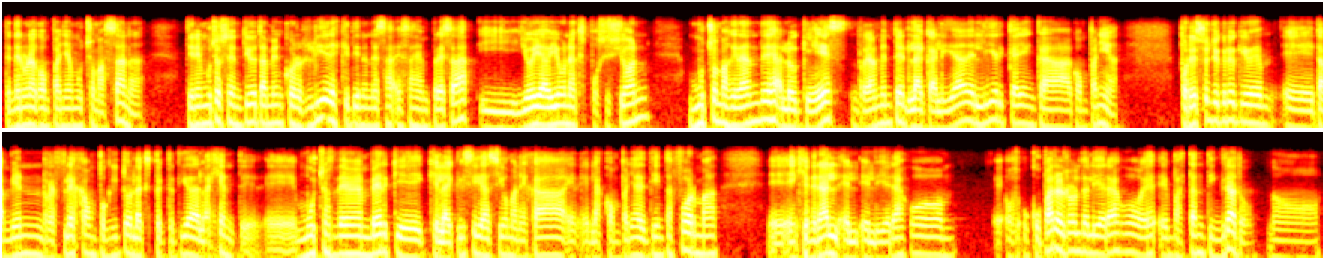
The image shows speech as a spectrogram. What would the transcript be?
tener una compañía mucho más sana, tiene mucho sentido también con los líderes que tienen esas empresas y, hoy había una exposición mucho más grande a lo que es realmente la calidad del líder que hay en cada compañía. Por eso yo creo que eh, también refleja un poquito la expectativa de la gente. Eh, muchos deben ver que, la crisis ha sido manejada en, las compañías de distintas formas. Eh, en general, el, liderazgo, ocupar el rol de liderazgo es, bastante ingrato. No,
